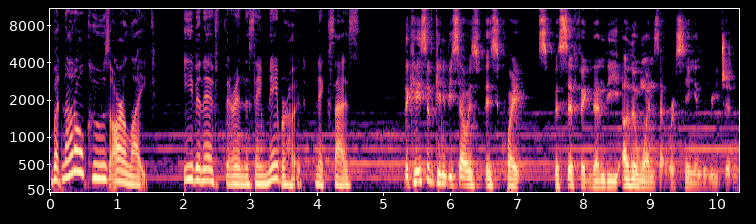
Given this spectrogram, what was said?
But not all coups are alike, even if they're in the same neighborhood, Nick says. The case of Guinea Bissau is, is quite specific than the other ones that we're seeing in the region.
